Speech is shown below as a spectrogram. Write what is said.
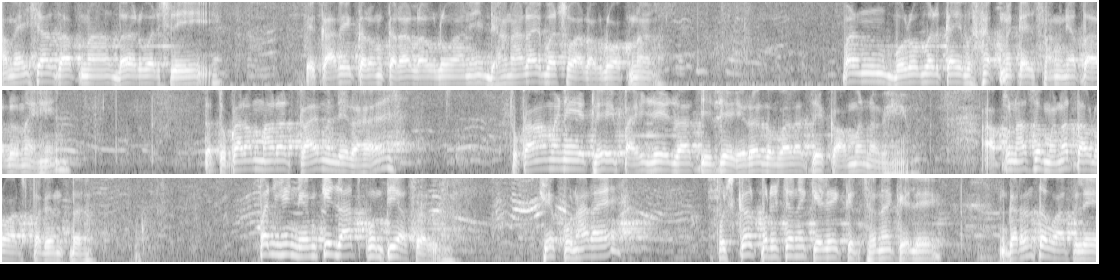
हमेशाच आपण दरवर्षी हे कार्यक्रम करायला लागलो आणि ध्यानालाही बसवा लागलो आपण. पण बरोबर काही आपण काही सांगण्यात आलं नाही. तर तुकाराम महाराज काय म्हणलेलं आहे? तुका म्हणे येथे पाहिजे जातीचे हिरगबाळाचे काम नव्हे. आपण असं म्हणत आलो आजपर्यंत. पण ही नेमकी जात कोणती असेल? हे कुणाला आहे? पुष्कळ परिचने केले कीर्तन केले ग्रंथ वाचले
